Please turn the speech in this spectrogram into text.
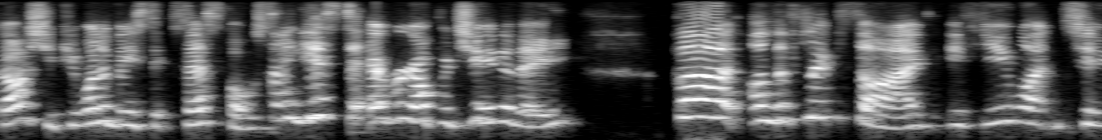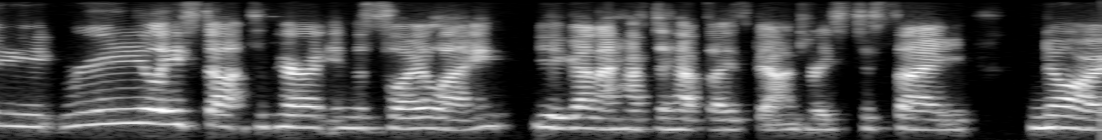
gosh if you want to be successful say yes to every opportunity. But on the flip side, if you want to really start to parent in the slow lane, you're going to have to have those boundaries to say no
